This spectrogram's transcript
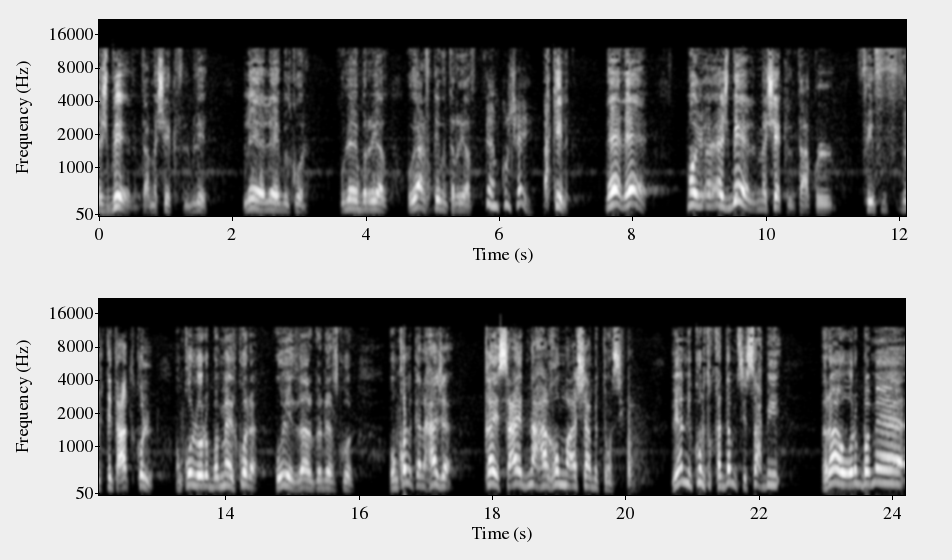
جبال نتاع مشاكل في البلاد. لا لاهي بالكورة ولا بالرياضة ويعرف قيمة الرياضة فهم كل شيء. أحكي لك. لا لا. ما إشبال مشاكل نتاع كل في, في, في القطاعات الكل. نقول له ربما الكره وهي ظهر كنا نفس الكره ونقول لك أنا حاجة قيس سعيد نحى غمة على الشعب التونسي. لأن كرة القدم سي صاحبي راهو ربما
